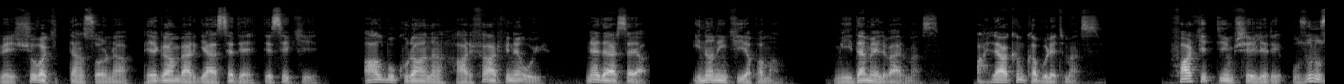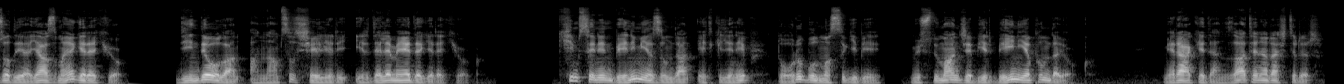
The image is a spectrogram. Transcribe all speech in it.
Ve şu vakitten sonra peygamber gelse de dese ki, al bu Kur'an'a harfi harfine uy, ne derse yap, inanın ki yapamam. Midem el vermez, ahlakım kabul etmez. Fark ettiğim şeyleri uzun uzadıya yazmaya gerek yok. Dinde olan anlamsız şeyleri irdelemeye de gerek yok. Kimsenin benim yazımdan etkilenip doğru bulması gibi Müslümanca bir beyin yapım da yok. Merak eden zaten araştırır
